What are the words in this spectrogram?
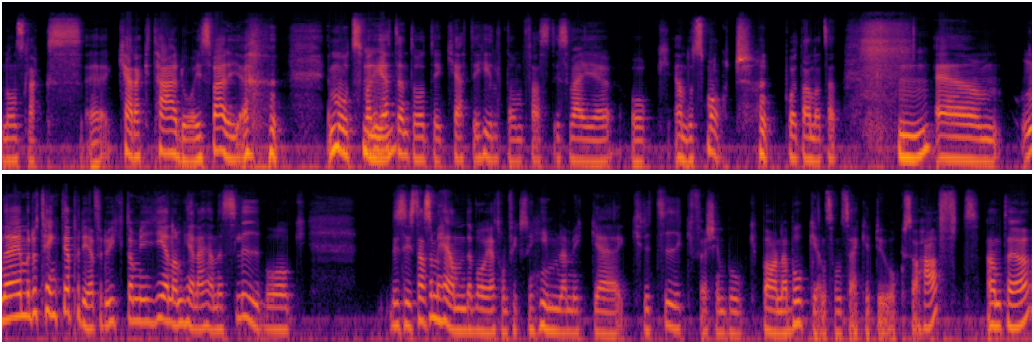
någon slags eh, karaktär då i Sverige. Motsvarigheten Mm. då till Kathy Hilton fast i Sverige och ändå smart på ett annat sätt. Mm. Ehm, nej, men då tänkte jag på det, för då gick de igenom hela hennes liv och det sista som hände var ju att hon fick så himla mycket kritik för sin bok Barnaboken, som säkert du också har haft, antar jag.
